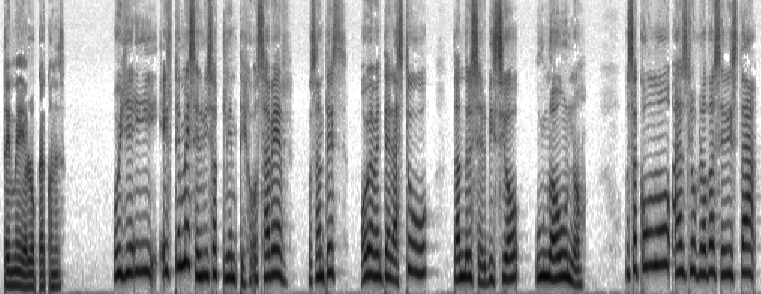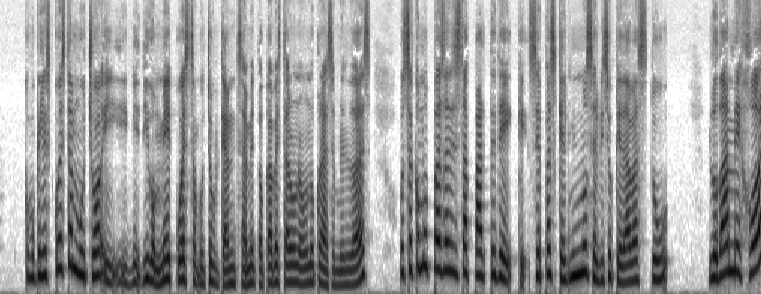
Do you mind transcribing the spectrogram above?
estoy medio loca con eso. Oye, y el tema de servicio al cliente, o sea, a ver, pues antes, obviamente eras tú dando el servicio uno a uno. O sea, ¿cómo has logrado hacer esta, como que les cuesta mucho, y, digo, me cuesta mucho porque antes a mí me tocaba estar uno a uno con las emprendedoras. O sea, ¿cómo pasas esta parte de que sepas que el mismo servicio que dabas tú lo da mejor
